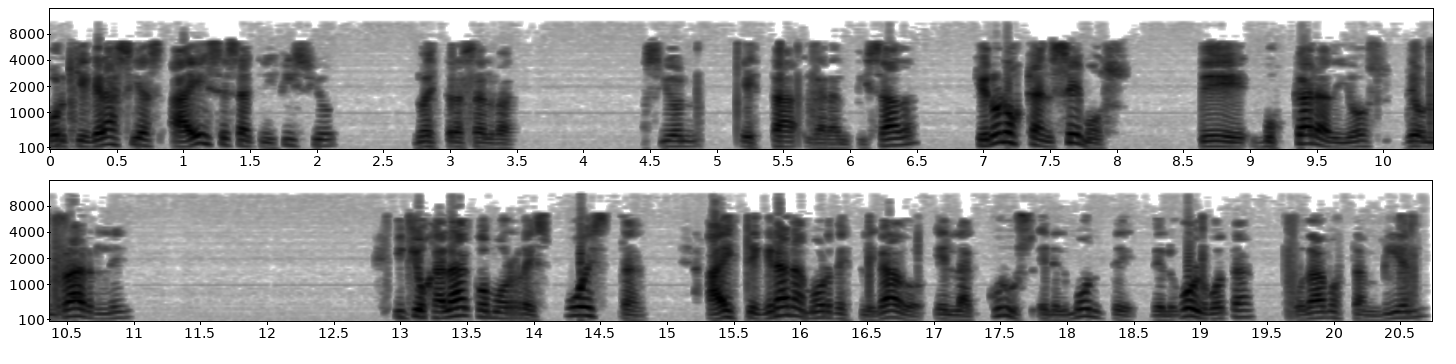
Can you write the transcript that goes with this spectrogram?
porque gracias a ese sacrificio nuestra salvación está garantizada, que no nos cansemos de buscar a Dios, de honrarle, y que ojalá como respuesta a este gran amor desplegado en la cruz, en el monte del Gólgota, podamos también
